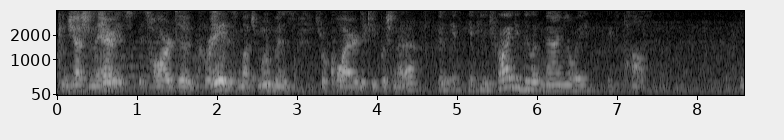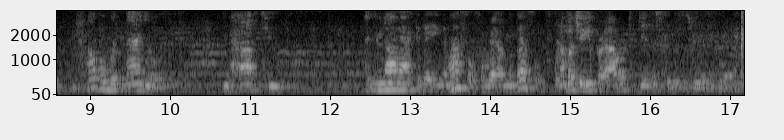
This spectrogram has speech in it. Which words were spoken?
congestion in the area, it's, it's hard to create as much movement as is required to keep pushing that out. If, if you try to do it manually, it's possible. The problem with manual is you have to, and you're not activating the muscles around the vessels. How much are you per hour to do this? Because this is really great.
